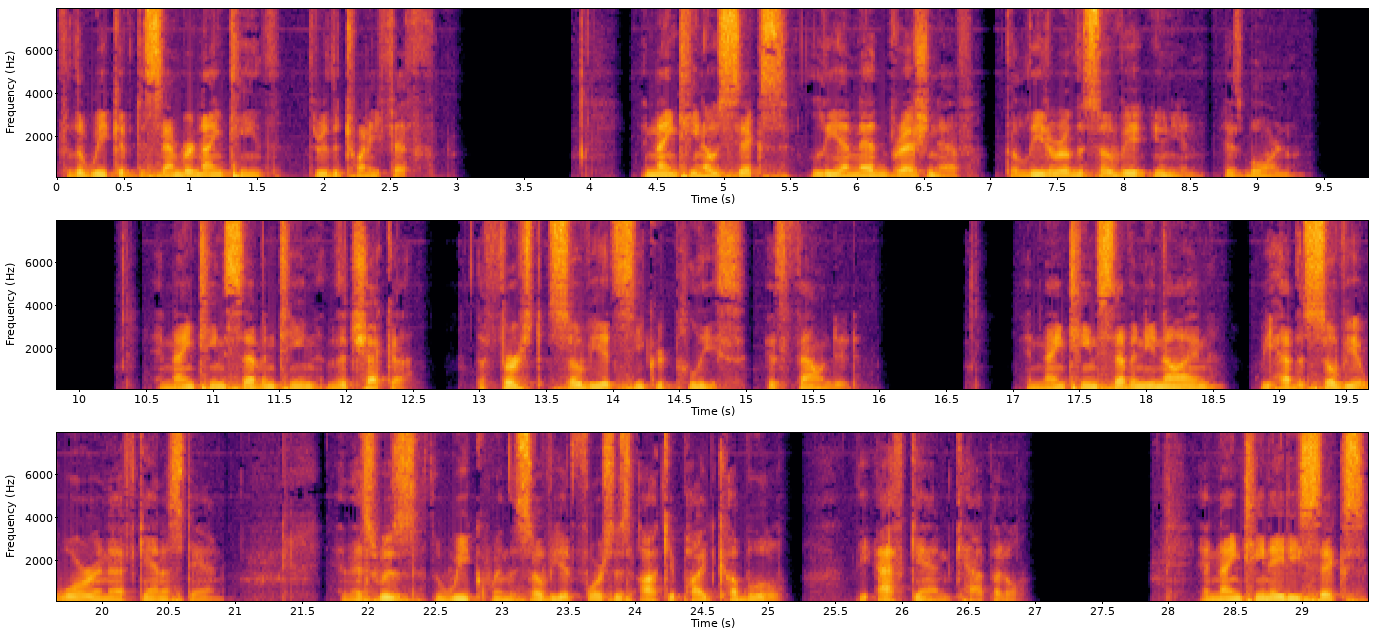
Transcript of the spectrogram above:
for the week of December 19th through the 25th. In 1906, Leonid Brezhnev, the leader of the Soviet Union, is born. In 1917, the Cheka, the first Soviet secret police, is founded. In 1979, we have the Soviet war in Afghanistan, and this was the week when the Soviet forces occupied Kabul, the Afghan capital. In 1986,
